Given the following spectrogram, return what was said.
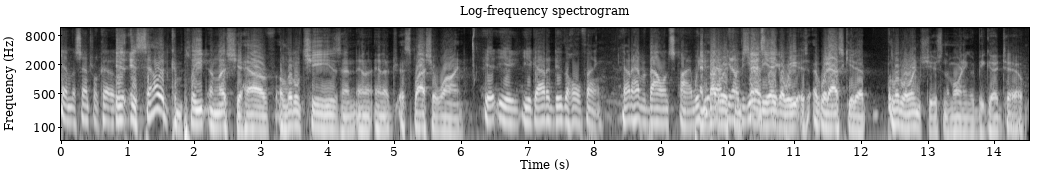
in the Central Coast. Is, is salad complete unless you have a little cheese and, and, a, and a, a splash of wine? It, you you got to do the whole thing. You got to have a balanced diet. We And by that, the way, you know, from the San USDA Diego, we uh, would ask you to, a little orange juice in the morning would be good, too.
